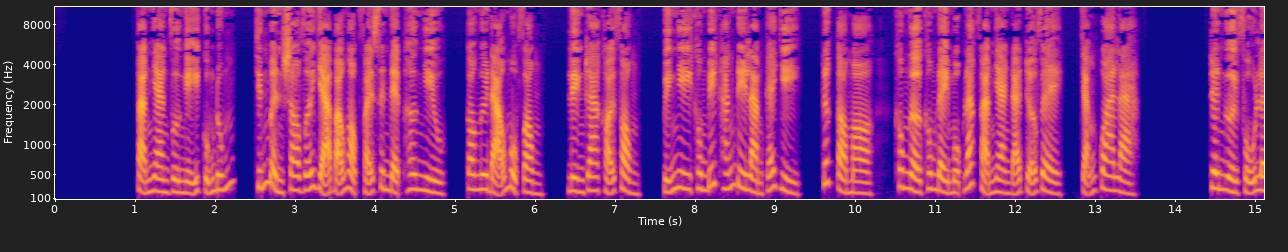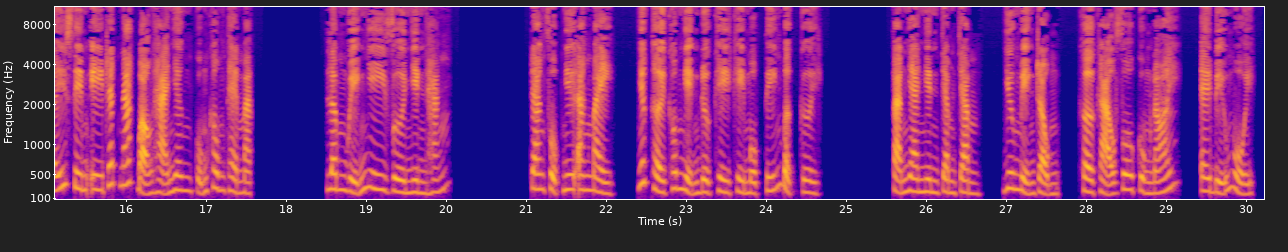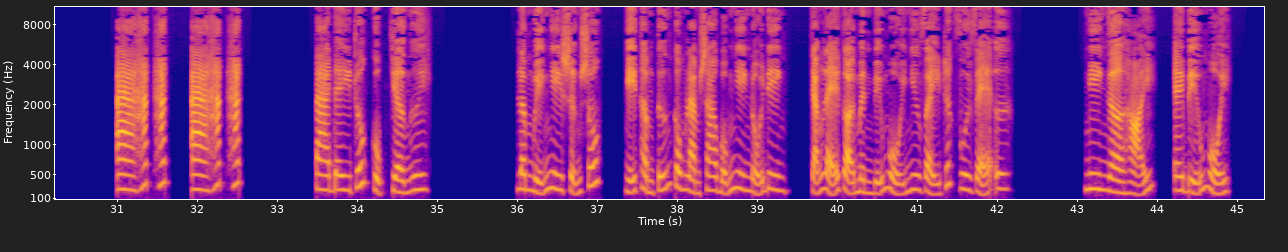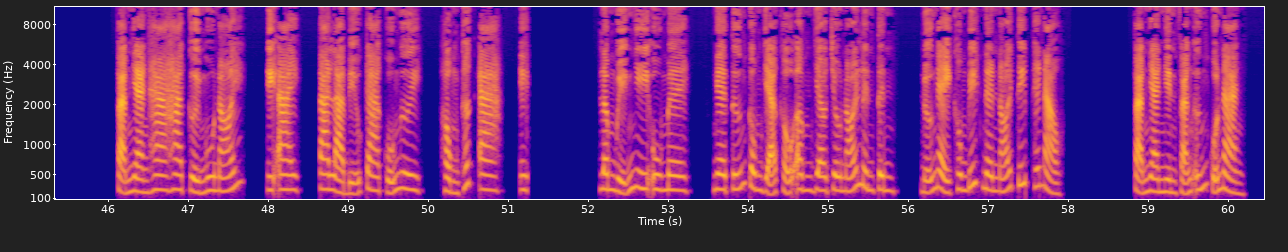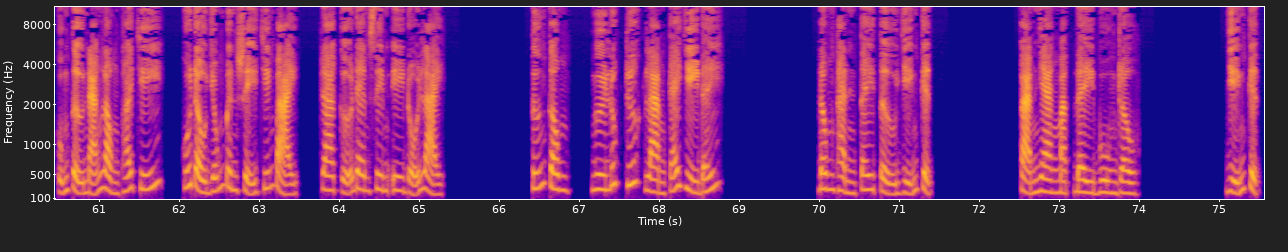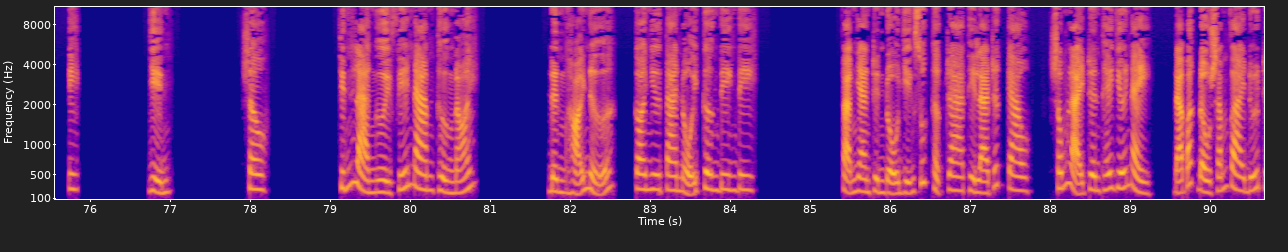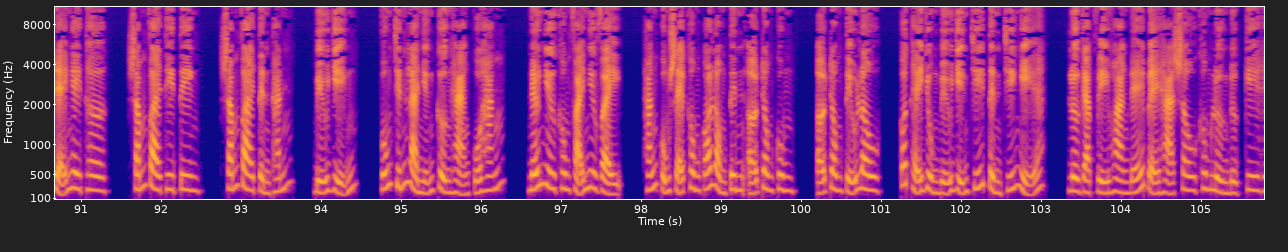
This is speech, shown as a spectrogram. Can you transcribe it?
Phạm Nhàn vừa nghĩ cũng đúng, chính mình so với giả Bảo Ngọc phải xinh đẹp hơn nhiều, con ngươi đảo một vòng, liền ra khỏi phòng, Viễn Nhi không biết hắn đi làm cái gì, rất tò mò, không ngờ không đầy một lát Phạm Nhàn đã trở về, chẳng qua là trên người phủ lấy xiêm y rách nát bọn hạ nhân cũng không thèm mặt. Lâm Uyển Nhi vừa nhìn hắn, trang phục như ăn mày, nhất thời không nhịn được khì khì một tiếng bật cười. Phạm Nhàn nhìn chằm chằm, dương miệng rộng, khờ khạo vô cùng nói, "Ê biểu muội." A hắc hắc, a hắc hắc. Ta đây rốt cục chờ ngươi. Lâm Nguyễn Nhi sửng sốt, nghĩ thầm tướng công làm sao bỗng nhiên nổi điên, chẳng lẽ gọi mình biểu muội như vậy rất vui vẻ ư? Nghi ngờ hỏi, ê biểu muội. Phạm Nhàn ha ha cười ngu nói, y ai, ta là biểu ca của ngươi, Hồng Thất A, y. Lâm Nguyễn Nhi u mê, nghe tướng công giả khẩu âm giao châu nói linh tinh, nửa ngày không biết nên nói tiếp thế nào. Phạm Nhàn nhìn phản ứng của nàng, cũng tự nản lòng thoái chí, cúi đầu giống binh sĩ chiến bại, ra cửa đem sim y đổi lại. Tướng công, ngươi lúc trước làm cái gì đấy? Đông Thành Tây tự diễn kịch. Phạm Nhàn mặt đầy buồn rầu. Diễn kịch, y. Diễn. Sâu. Chính là người phía Nam thường nói. Đừng hỏi nữa, coi như ta nổi cơn điên đi. Phạm Nhàn trình độ diễn xuất thật ra thì là rất cao, sống lại trên thế giới này, đã bắt đầu sắm vai đứa trẻ ngây thơ, sắm vai thi tiên, sắm vai tình thánh, biểu diễn, vốn chính là những cường hạng của hắn, nếu như không phải như vậy, hắn cũng sẽ không có lòng tin ở trong cung, ở trong tiểu lâu, có thể dùng biểu diễn chí tình chí nghĩa, lừa gạt vị hoàng đế bệ hạ sâu không lường được kia.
